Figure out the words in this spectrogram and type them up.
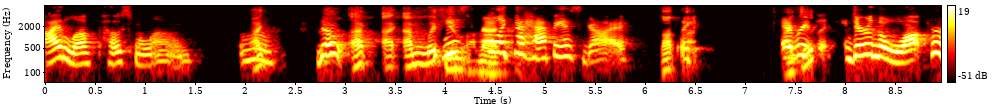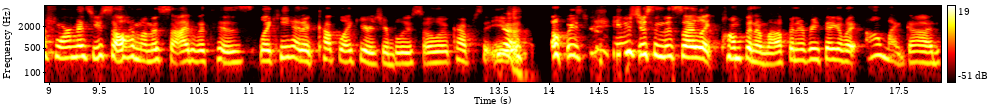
I love Post Malone. I-. No, I, I, I'm with you He's like the happiest guy. Not- like, I Every during the WAP performance, you saw him on the side with his like he had a cup like yours, your blue solo cups that you Yeah. always. He was just in the side like pumping them up and everything. I'm like, oh my god,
